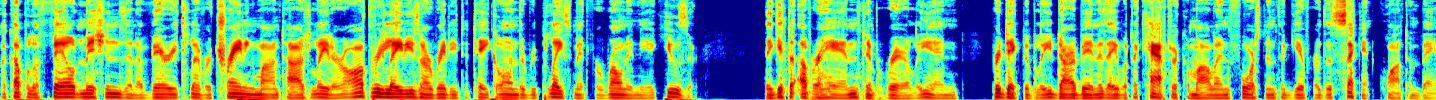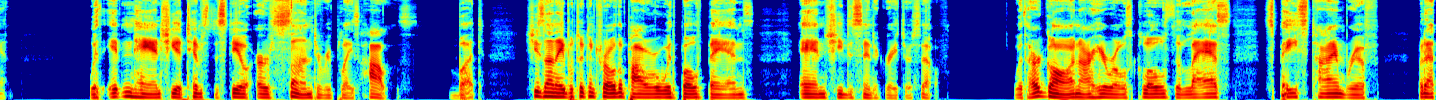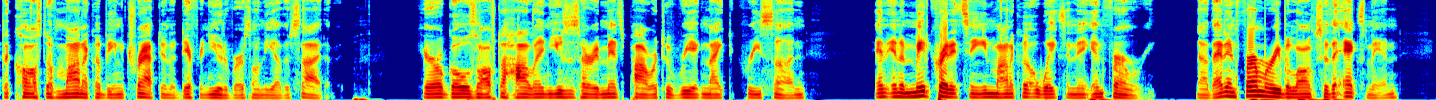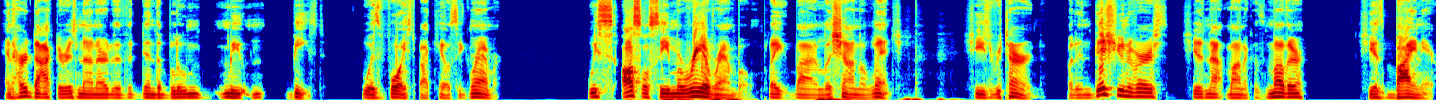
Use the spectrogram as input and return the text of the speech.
A couple of failed missions and a very clever training montage later, all three ladies are ready to take on the replacement for Ronan the Accuser. They get the upper hand temporarily, and predictably, Dar-Benn is able to capture Kamala and force them to give her the second quantum band. With it in hand, she attempts to steal Earth's sun to replace Hala's. But she's unable to control the power with both bands, and she disintegrates herself. With her gone, our heroes close the last space time rift but at the cost of Monica being trapped in a different universe on the other side of it. Carol goes off to Hala, and uses her immense power to reignite the Kree sun. And in a mid credit scene, Monica awakes in the infirmary. Now, that infirmary belongs to the X Men, and her doctor is none other than the Blue Mutant Beast, who is voiced by Kelsey Grammer. We also see Maria Rambeau, played by Lashana Lynch. She's returned, but in this universe, she is not Monica's mother. She is binary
